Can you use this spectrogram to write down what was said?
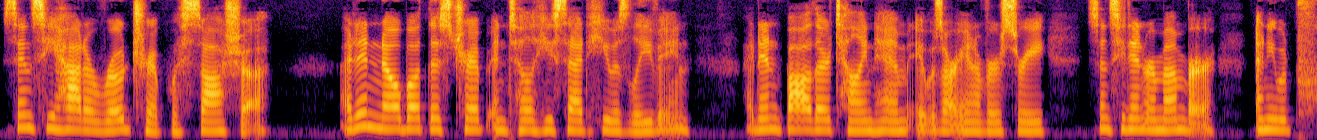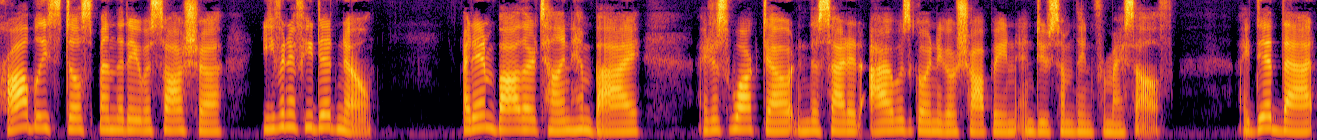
since he had a road trip with Sasha. I didn't know about this trip until he said he was leaving. I didn't bother telling him it was our anniversary since he didn't remember, and he would probably still spend the day with Sasha, even if he did know. I didn't bother telling him bye. I just walked out and decided I was going to go shopping and do something for myself. I did that,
